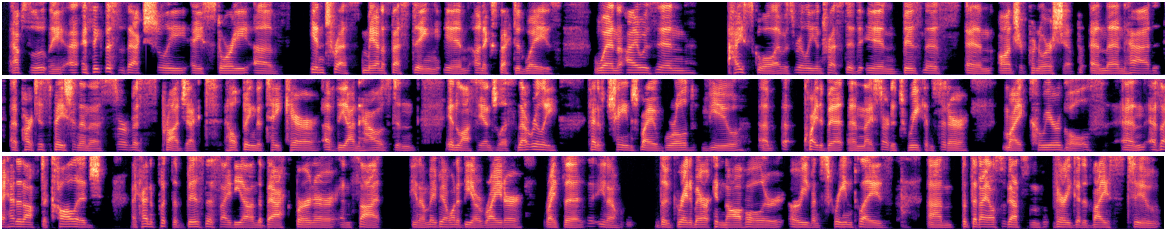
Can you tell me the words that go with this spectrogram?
Absolutely. I think this is actually a story of interest manifesting in unexpected ways. When I was in high school, I was really interested in business and entrepreneurship, and then had a participation in a service project helping to take care of the unhoused in, in Los Angeles. And that really kind of changed my worldview uh, uh, quite a bit. And I started to reconsider my career goals. And as I headed off to college, I kind of put the business idea on the back burner and thought, you know, maybe I want to be a writer, write the, you know, the great American novel or or even screenplays. Um, but then I also got some very good advice to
